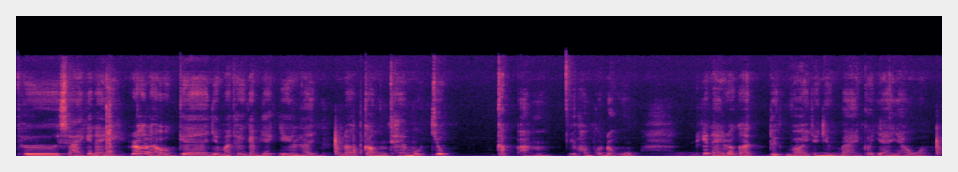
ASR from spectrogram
Thư xài cái này rất là ok, nhưng mà Thư cảm giác như là nó cần thêm một chút cấp ẩm chứ không có đủ. Cái này rất là tuyệt vời cho những bạn có da dầu á.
